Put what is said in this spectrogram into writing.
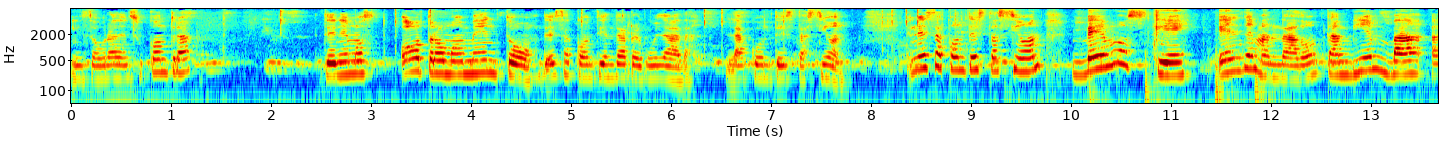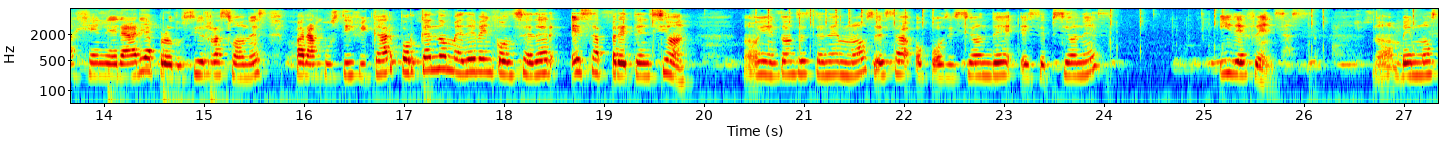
instaurada en su contra. Tenemos otro momento de esa contienda regulada, la contestación. En esa contestación vemos que el demandado también va a generar y a producir razones para justificar por qué no me deben conceder esa pretensión. Y entonces tenemos esa oposición de excepciones y defensas. ¿no? Vemos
